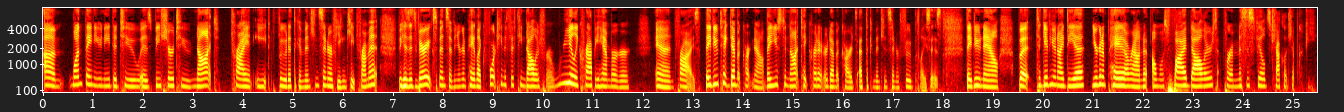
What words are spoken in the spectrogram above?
Um, one thing you need to do is be sure to not try and eat food at the convention center if you can keep from it because it's very expensive and you're going to pay like 14 to 15 dollars for a really crappy hamburger and fries. They do take debit card now. They used to not take credit or debit cards at the convention center food places. They do now, but to give you an idea, you're going to pay around almost $5 for a Mrs. Fields chocolate chip cookie.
